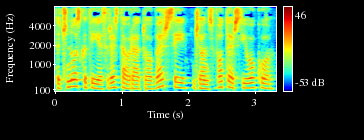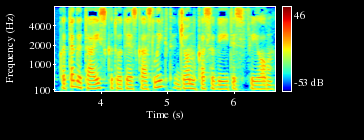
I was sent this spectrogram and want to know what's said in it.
Taču noskatījies restaurēto versiju, Džons Voters joko, ka tagad tā izskatoties kā slikta Džona Kasavītis filma.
